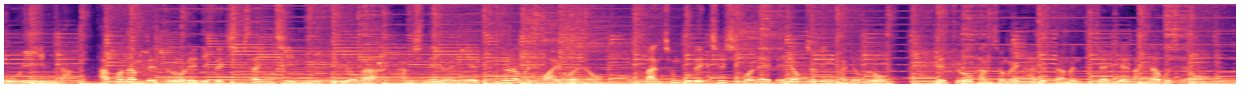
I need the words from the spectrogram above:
5위입니다. 다퍼남 레트로 레디백 14인치 미니 캐리어가 당신의 여행에 특별함을 더할 거예요. 11,970원의 매력적인 가격으로 레트로 감성을 가득 담은 디자인을 만나보세요.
